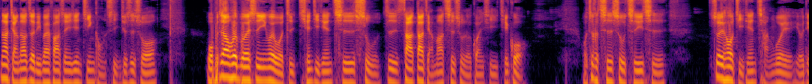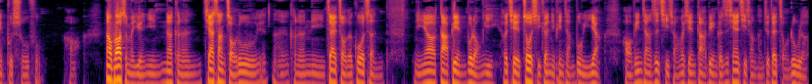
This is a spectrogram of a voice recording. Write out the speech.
那讲到这礼拜发生一件惊恐的事情，就是说。我不知道会不会是因为我之前几天吃素，是大大甲妈吃素的关系，结果我这个吃素吃一吃，最后几天肠胃有点不舒服。那我不知道什么原因，那可能加上走路，嗯，可能你在走的过程，你要大便不容易，而且作息跟你平常不一样。好，平常是起床会先大便，可是现在起床可能就在走路了。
